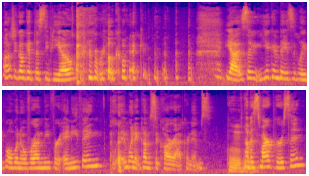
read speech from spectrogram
Why don't you go get the CPO real quick? yeah, so you can basically pull one over on me for anything when it comes to car acronyms. mhm. I'm a smart person,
